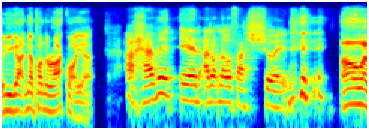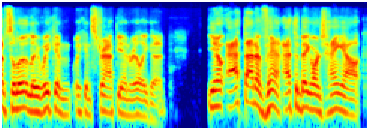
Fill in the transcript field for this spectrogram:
Have you gotten up on the rock wall yet? I haven't, and I don't know if I should. oh, absolutely. We can we can strap you in really good. You know, at that event, at the Big Orange Hangout,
